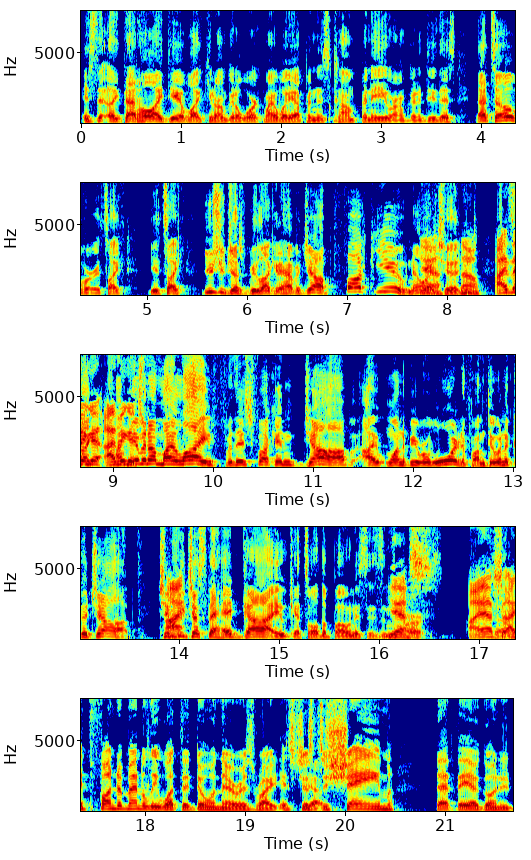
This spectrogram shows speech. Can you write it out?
it's like that whole idea of like you know I'm going to work my way up in this company or I'm going to do this. That's over. It's like it's like you should just be lucky to have a job. Fuck you. No, I shouldn't. no. I It's think like, it- I think am it's- giving up my life for this fucking job. I want to be rewarded if I'm doing a good job. Shouldn't I- be just the head guy who gets all the bonuses and the Yes. perks. I actually, So- I fundamentally what they're doing there is right. It's just Yes. a shame that they are going to,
